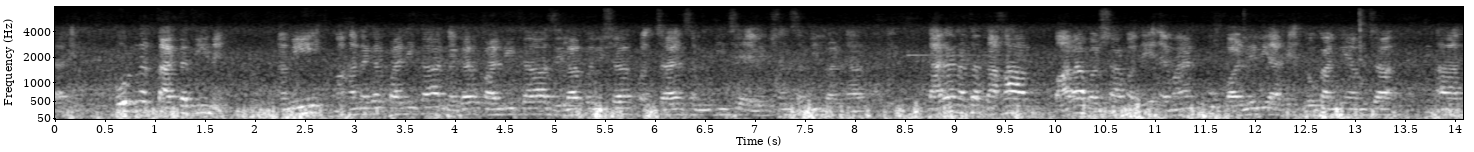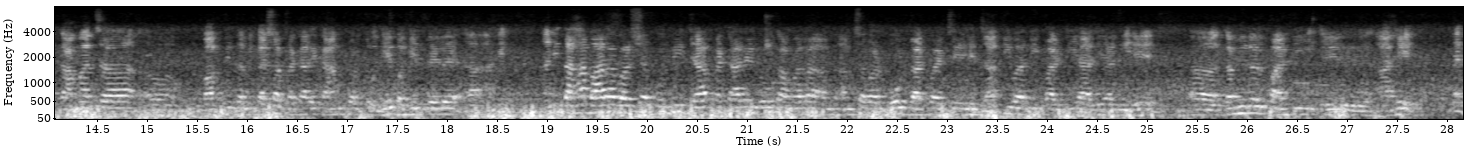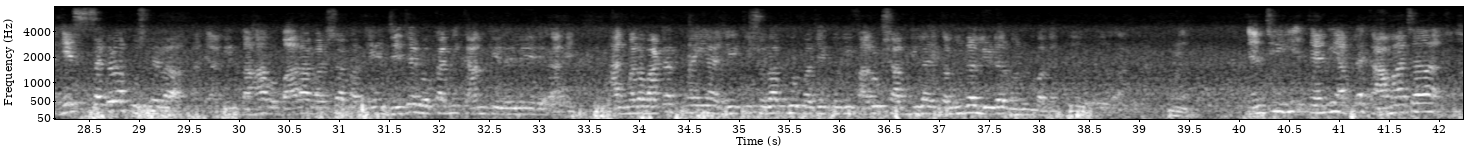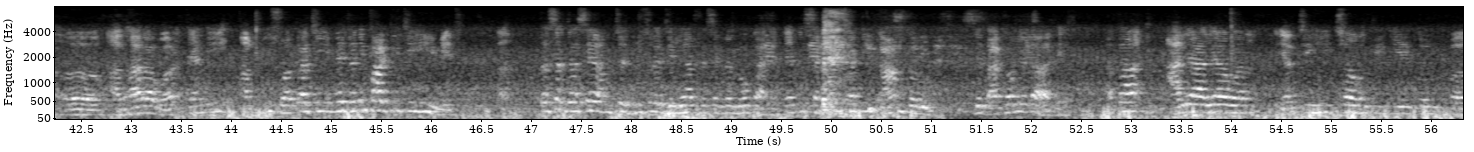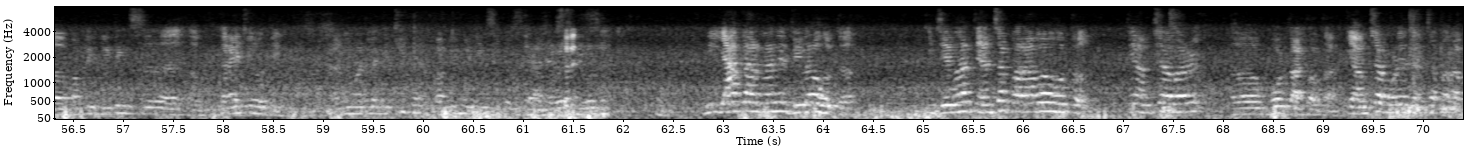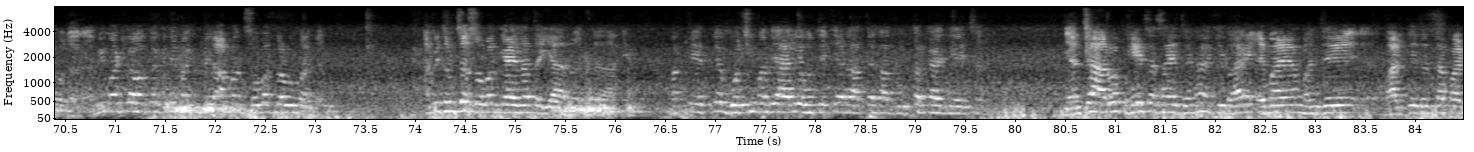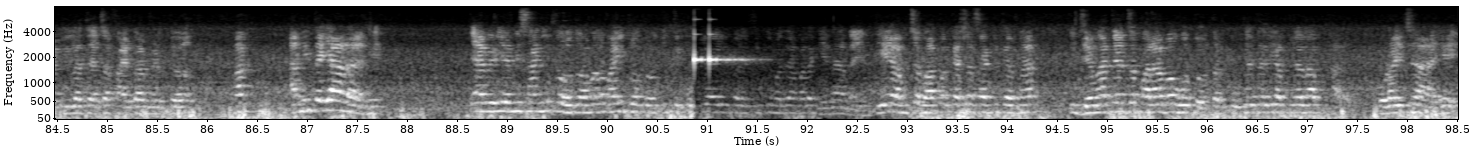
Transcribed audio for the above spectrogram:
आहे पूर्ण ताकदीने आम्ही महानगरपालिका नगरपालिका जिल्हा परिषद पंचायत समितीचे इलेक्शन्स आम्ही लढणार आहे. कारण आता दहा बारा वर्षामध्ये एम आय खूप वाढलेली आहे. लोकांनी आमच्या कामाचा कामाच्या बाबतीत आम्ही कशा प्रकारे काम करतो हे बघितलेले आहे. आणि दहा बारा वर्षापूर्वी ज्या प्रकारे लोक आम्हाला आम- आमच्यावर बोट दाखवायचे हे जातीवादी पार्टी आहे आणि हे कम्युनल पार्टी आहे तर हे सगळं पुसलेलं आहे. आणि दहा बारा वर्षामध्ये जे जे लोकांनी काम केलेले आहे. आज मला वाटत नाही आहे की सोलापूरमध्ये कोणी फारुख शाब्दीला एक कम्युनल लीडर म्हणून बघत त्यांची त्यांनी आपल्या कामाच्या अ, आधारावर त्यांनी आपली स्वतःची इमेज आणि पार्टीचीही इमेज तसं जसे आमचे दुसऱ्या जिल्ह्यातले सगळे लोक आहेत त्यांनी सगळ्यांसाठी काम करून जे दाखवलेलं आहे. आता आल्या आल्यावर यांची ही इच्छा होती की एक दोन पब्लिक मिटिंग्स करायची होती. आणि म्हटलं की ठीक आहे पब्लिक मिटिंग्स मी या कारणाने दिलं होतं की जेव्हा त्यांचा पराभव होतो ते आमच्यावर बोट दाखवतात की आमच्यामुळे त्यांचा पराभव झाला. मी म्हटलं होतं की ते मग आपण सोबत लढू नका. आम्ही तुमच्यासोबत घ्यायला तयार आहे. मग ते इतक्या गोचीमध्ये आले होते की आता का उत्तर काय द्यायचं? यांचे आरोप हेच असायचे ना की भाई एम आय एम म्हणजे भारतीय जनता पार्टीला त्याचा फायदा मिळतं. मग आम्ही तयार आहे. त्यावेळी आम्ही सांगितलं होतं आम्हाला माहीत होतं की ते घेणार नाही. ते आमचा वापर कशासाठी करणार की जेव्हा त्यांचा पराभव होतो तर कुठेतरी आपल्याला फोडायचं आहे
